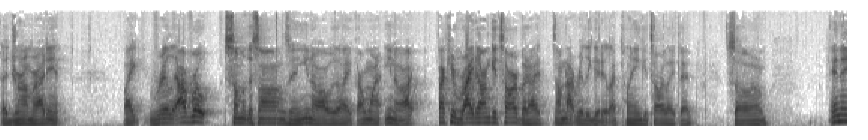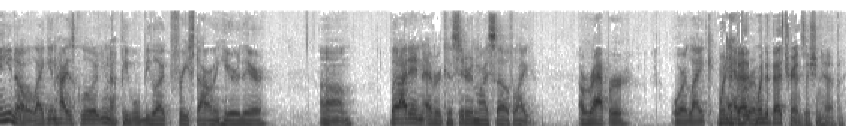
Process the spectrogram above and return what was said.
a drummer. I didn't like really i wrote some of the songs and you know i was like i want you know i i can write on guitar but i i'm not really good at like playing guitar like that so um and then you know like in high school you know people would be like freestyling here or there um but i didn't ever consider myself like a rapper or like when did ever that? When did that transition happen?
